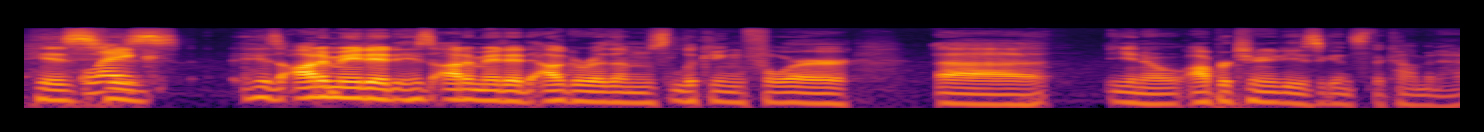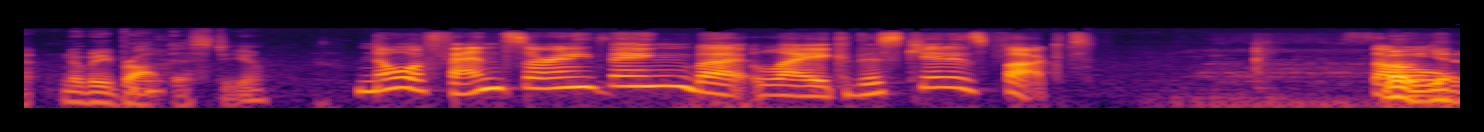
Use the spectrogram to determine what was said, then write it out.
His Like- his his automated his automated algorithms looking for uh you know opportunities against the Combinat. Nobody brought this to you. No offense or anything, but like this kid is fucked. So, oh yeah.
